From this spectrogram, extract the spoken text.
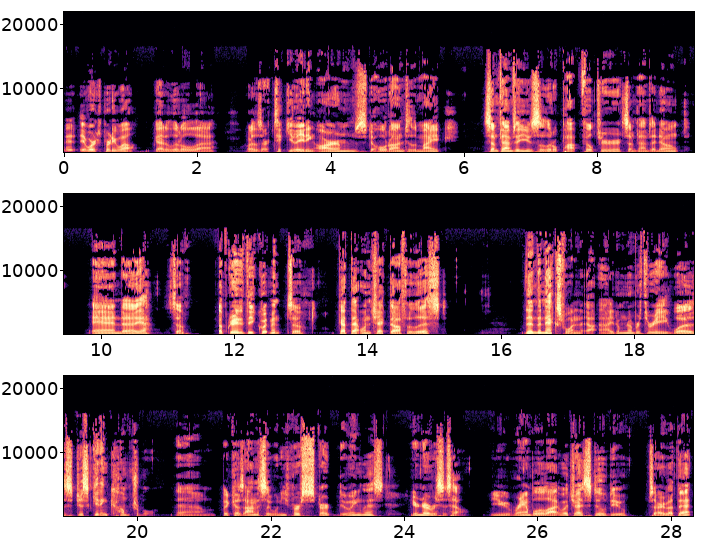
it, it, works pretty well. Got a little uh, one of those articulating arms to hold on to the mic. Sometimes I use the little pop filter, sometimes I don't. And uh, yeah, so upgraded the equipment. So Got that one checked off the list. Then the next one, item number three, was just getting comfortable. Um, because honestly, when you first start doing this, you're nervous as hell. You ramble a lot, which I still do. Sorry about that.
